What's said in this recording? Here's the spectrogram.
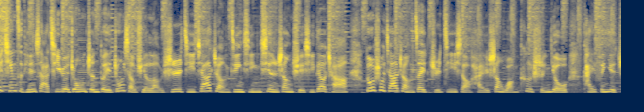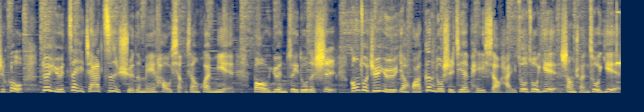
据亲子天下七月中针对中小学老师及家长进行线上学习调查，多数家长在直击小孩上网课神游、开分页之后，对于在家自学的美好想象幻灭，抱怨最多的是工作之余要花更多时间陪小孩做作业、上传作业。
